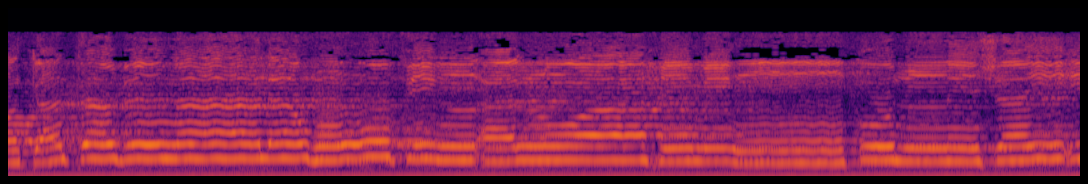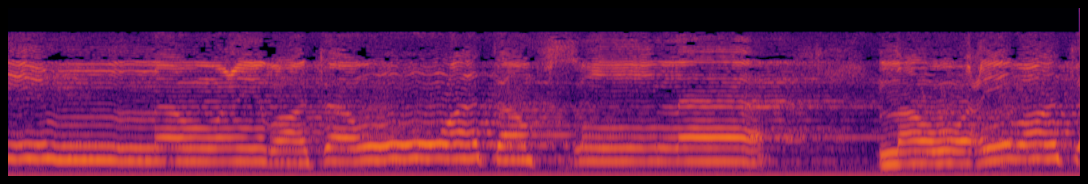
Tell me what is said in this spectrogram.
وكتبنا له في الألواح من كل شيء موعظة وتفصيلا. موعظة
